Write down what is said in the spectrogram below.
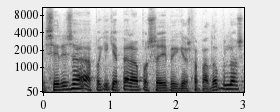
ΣΥΡΙΖΑ. Από εκεί και πέρα, όπως είπε ο κ. Παπαδόπουλος,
